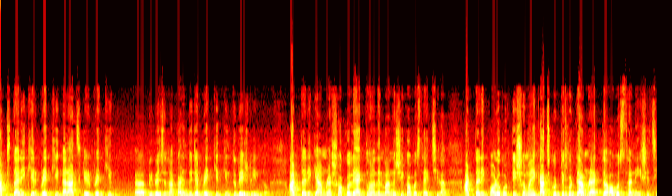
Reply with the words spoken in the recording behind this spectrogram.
আট তারিখের প্রেক্ষিত আর আজকের প্রেক্ষিত বিবেচনা করেন, দুইটা প্রেক্ষিত কিন্তু বেশ ভিন্ন। আট তারিখে আমরা সকলে এক ধরনের মানসিক অবস্থায় ছিলাম। আট তারিখ পরবর্তী সময়ে কাজ করতে করতে আমরা একটা অবস্থানে এসেছি।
